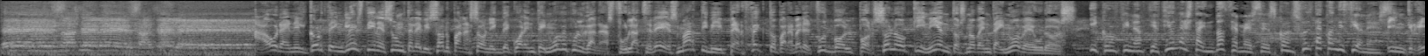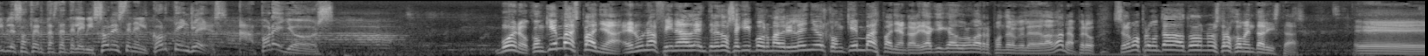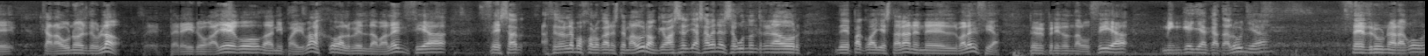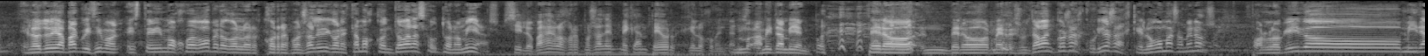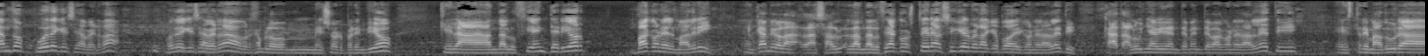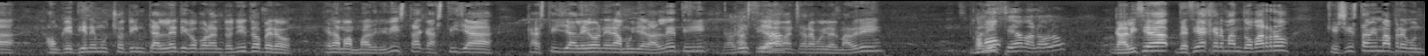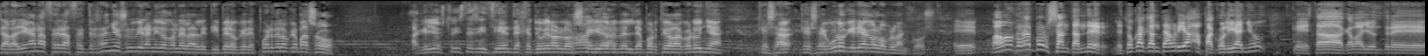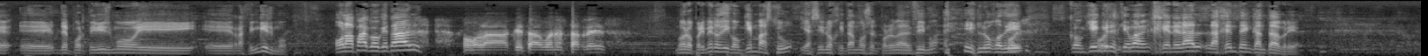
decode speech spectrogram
Esa tele, esa tele. Ahora en el corte inglés tienes un televisor Panasonic de 49 pulgadas Full HD Smart TV perfecto para ver el fútbol por solo 599 euros. Y con financiación hasta en 12 meses. Consulta condiciones. Increíbles ofertas de televisores en el corte inglés. ¡A por ellos! Bueno, ¿con quién va España? En una final entre dos equipos madrileños, ¿con quién va España? En realidad aquí cada uno va a responder lo que le dé la gana, pero se lo hemos preguntado a todos nuestros comentaristas. Eh, cada uno es de un lado. Pereiro Gallego, Dani País Vasco, Albelda Valencia, César. A César le hemos colocado en Extremadura, aunque va a ser, ya saben, el segundo entrenador de Paco Ayestarán en el Valencia. Pepe Prieto Andalucía, Minguella Cataluña, Cedrún Aragón. El otro día, Paco, hicimos este mismo juego, pero con los corresponsales y conectamos con todas las autonomías. Sí, lo que pasa es que los corresponsales me caen peor que los comentaristas. A mí también. Pero, pero me resultaban cosas curiosas que luego más o menos, por lo que he ido mirando, puede que sea verdad. Puede que sea verdad. Por ejemplo, me sorprendió que la Andalucía interior va con el Madrid. En cambio, la, la Andalucía costera sí que es verdad que puede ir con el Atleti. Cataluña, evidentemente, va con el Atleti. Extremadura, aunque tiene mucho tinte atlético por Antoñito, pero era más madridista. Castilla, Castilla-León era muy del Atleti. Castilla-La Mancha era muy del Madrid. ¿Cómo? Galicia, Manolo. Galicia, decía Germán Dobarro que si esta misma pregunta la llegan a hacer hace tres años hubieran ido con el Atleti, pero que después de lo que pasó, aquellos tristes incidentes que tuvieron los Ah, seguidores ya. del Deportivo La Coruña, que, sa- que seguro que iría con los blancos. Eh, vamos a empezar por Santander. Le toca a Cantabria a Paco Liaño, que está a caballo entre eh, deportivismo y eh, racinguismo. Hola Paco, ¿qué tal? Hola, ¿qué tal? Buenas tardes. Bueno, primero di con quién vas tú y así nos quitamos el problema de encima. Y luego di Pues- con quién pues- crees que va en general la gente en Cantabria.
